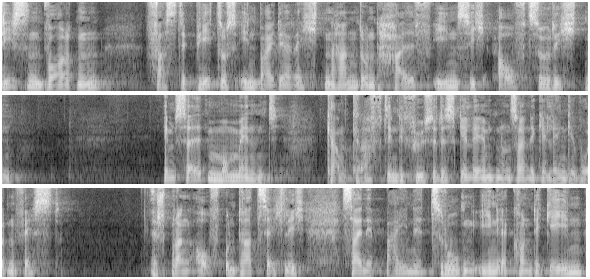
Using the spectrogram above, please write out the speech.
diesen Worten fasste Petrus ihn bei der rechten Hand und half ihn, sich aufzurichten. Im selben Moment kam Kraft in die Füße des Gelähmten und seine Gelenke wurden fest. Er sprang auf und tatsächlich, seine Beine trugen ihn, er konnte gehen.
